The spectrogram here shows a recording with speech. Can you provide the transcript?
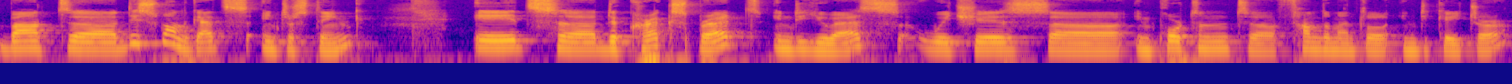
But uh, this one gets interesting. It's the crack spread in the US, which is important fundamental indicator.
